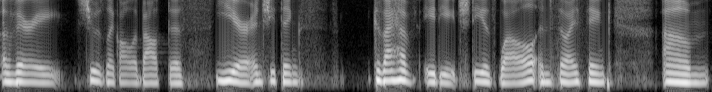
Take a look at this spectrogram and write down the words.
a very she was like all about this year, and she thinks because I have ADHD as well, and so I think. Um,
